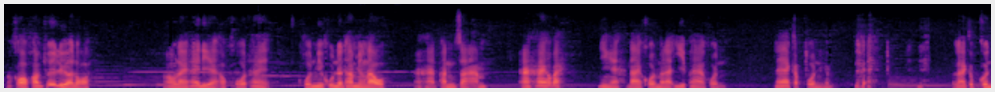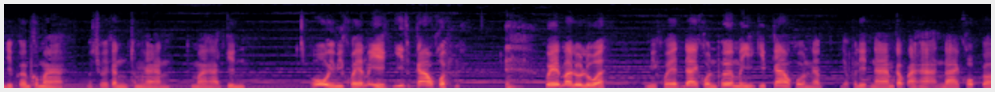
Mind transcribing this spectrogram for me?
มาขอความช่วยเหลือหรอ เอาอะไรให้ดีอะเอาโค้ดให้ คนมีคุณธรรมอย่างเรา อาหารพันสามอะให้เข้าไป นี่ไง ได้คนมาละยี่ห้าคน แลกกับคนครับ แลกกับคนที่เพิ่มเข้ามา มาช่วยกันทำงานทำมาหากิน โอ้ยมีเควสมาอีกยี่สิบเก้าคน เควสมารัวๆ มีเควสได้คนเพิ่มมาอีกยี่สิบเก้าคนครับ เดี๋ยวผลิตน้ำกับอาหารได้ครบก็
